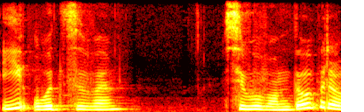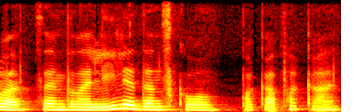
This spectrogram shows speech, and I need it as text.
и отзывы. Всего вам доброго. С вами была Лилия Донского. Пока-пока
